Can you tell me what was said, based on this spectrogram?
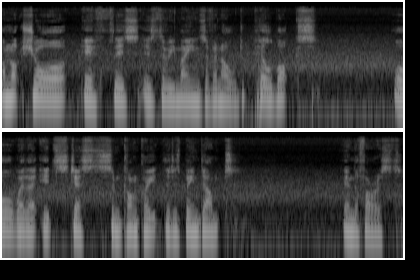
I'm not sure if this is the remains of an old pillbox or whether it's just some concrete that has been dumped in the forest.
